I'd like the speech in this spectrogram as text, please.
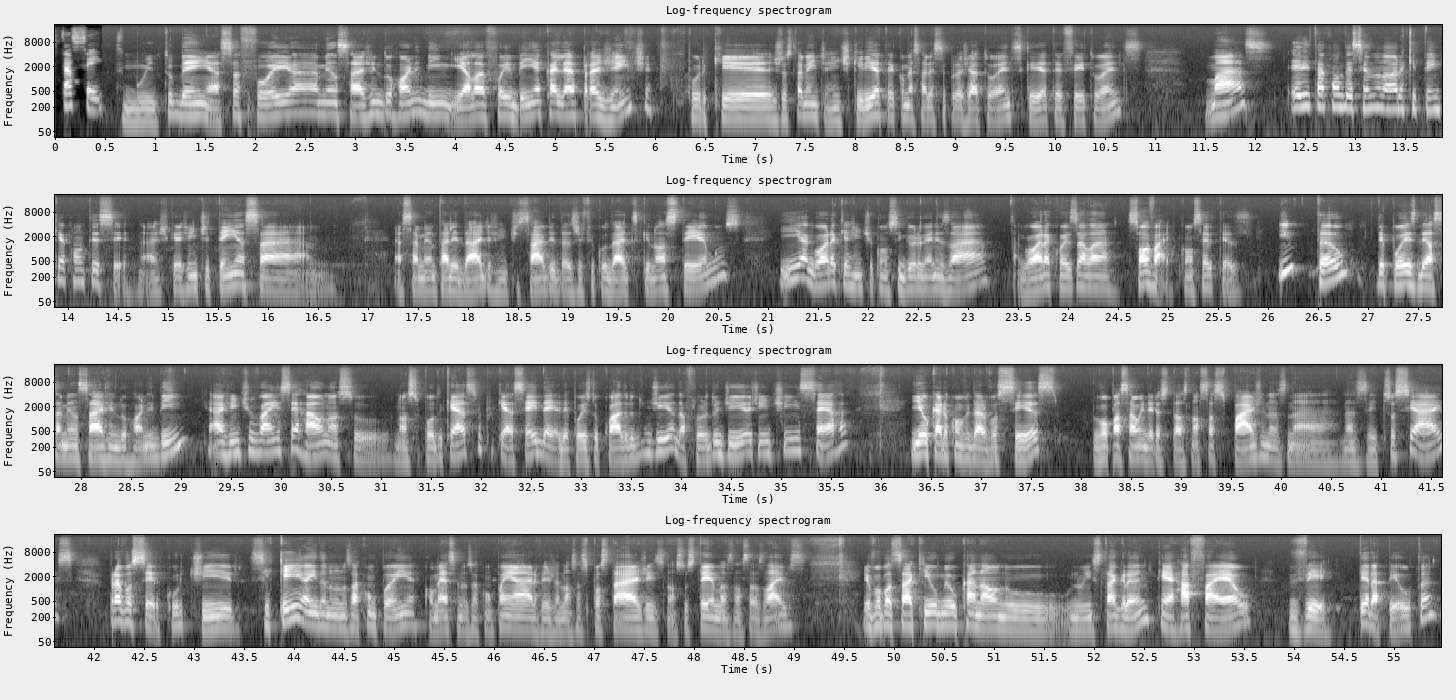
está feito. Muito bem, essa foi a mensagem do Hornbeam e ela foi bem a calhar para a gente, porque justamente a gente queria ter começado esse projeto antes, queria ter feito antes, mas ele está acontecendo na hora que tem que acontecer. Né? Acho que a gente tem essa, essa mentalidade, a gente sabe das dificuldades que nós temos e agora que a gente conseguiu organizar, agora a coisa ela só vai, com certeza. Então, depois dessa mensagem do Hornbeam, a gente vai encerrar o nosso, nosso podcast, porque essa é a ideia. Depois do quadro do dia, da flor do dia, a gente encerra. E eu quero convidar vocês, vou passar o endereço das nossas páginas na, nas redes sociais, para você curtir. Se quem ainda não nos acompanha, comece a nos acompanhar, veja nossas postagens, nossos temas, nossas lives. Eu vou passar aqui o meu canal no, no Instagram, que é Rafael V Terapeuta.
